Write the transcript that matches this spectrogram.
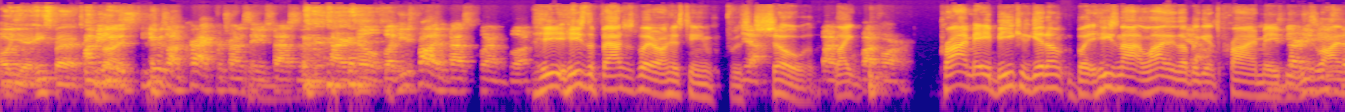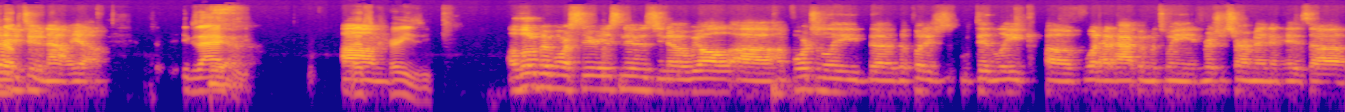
oh yeah, he's fast. He's I mean, he was he was on crack for trying to say he's faster than Tyreek Hill, but he's probably the fastest player on the Bucks. He he's the fastest player on his team for yeah, show. By, like by far. Prime AB could get him, but he's not lining up yeah. against Prime AB. He's, 30, he's lining he's 32 up. now, yeah. Exactly. Yeah. That's um, crazy a little bit more serious news. You know, we all uh, unfortunately the the footage did leak of what had happened between Richard Sherman and his uh,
